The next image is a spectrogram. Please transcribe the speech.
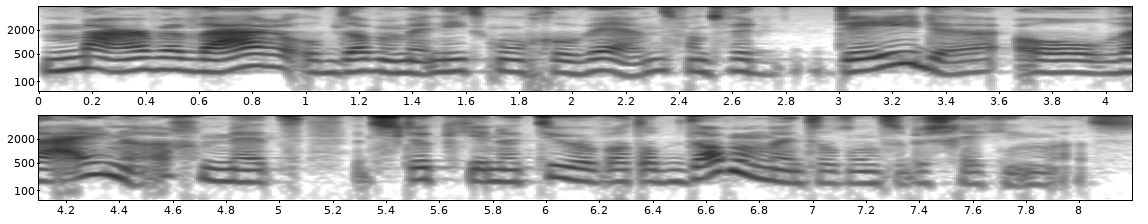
Maar we waren op dat moment niet congruent, want we deden al weinig met het stukje natuur wat op dat moment tot onze beschikking was.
